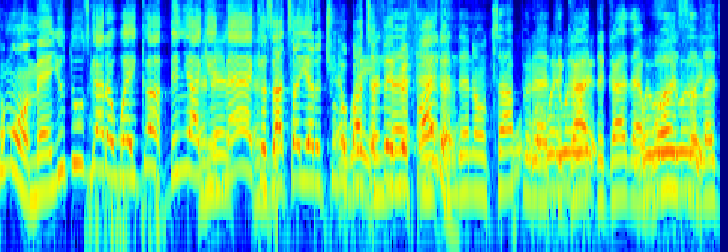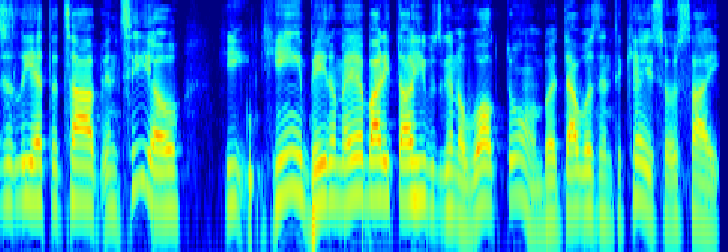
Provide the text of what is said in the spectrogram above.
Come on, man. You dudes gotta wake up. Then y'all And get then- mad because I tell you the truth about wait, your favorite then- fighter. And, then on top of that, Wait, the wait, guy, wait. the guy that Wait, wait, was wait, wait. allegedly at the top in Tio, he he ain't beat him. Everybody thought he was gonna walk through him, but that wasn't the case. So it's like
